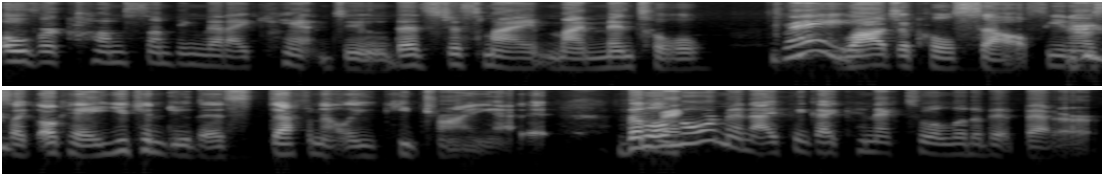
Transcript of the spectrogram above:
overcome something that I can't do. That's just my my mental right. logical self. You know, it's like, okay, you can do this. Definitely keep trying at it. The right. Lenormand, I think I connect to a little bit better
